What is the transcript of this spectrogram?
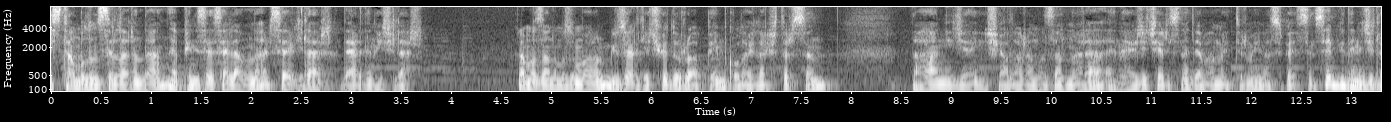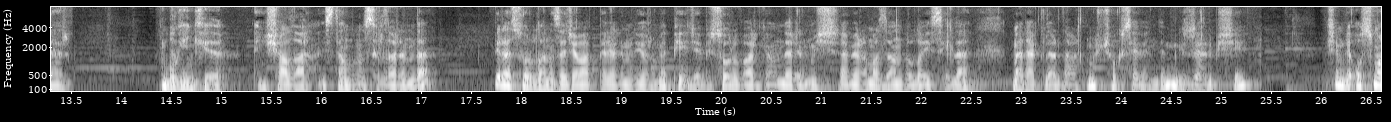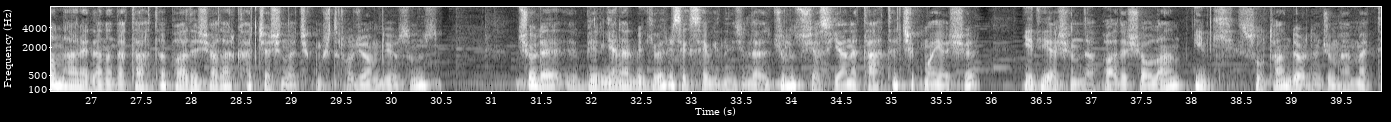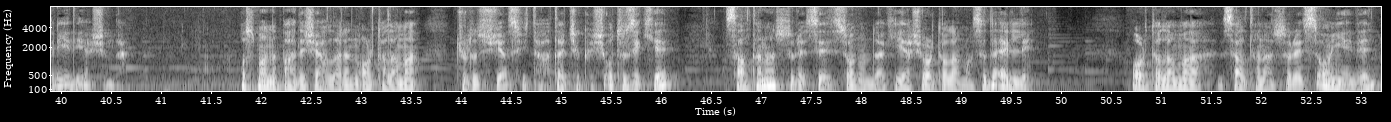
İstanbul'un sırlarından hepinize selamlar, sevgiler derdiniciler. Ramazanımız umarım güzel geçiyordur. Rabbim kolaylaştırsın. Daha nice inşallah Ramazanlara enerji içerisine devam ettirmeyi nasip etsin. Sevgili dinleyiciler, bugünkü inşallah İstanbul'un sırlarında biraz sorularınıza cevap verelim diyorum. Epeyce bir soru var gönderilmiş. Tabi Ramazan dolayısıyla meraklar da artmış. Çok sevindim. Güzel bir şey. Şimdi Osmanlı Hanedanı'nda tahta padişahlar kaç yaşında çıkmıştır hocam diyorsunuz. Şöyle bir genel bilgi verirsek sevgili dinleyiciler, cülüs yaşı yani tahta çıkma yaşı 7 yaşında padişah olan ilk Sultan 4. Muhammed'dir 7 yaşında. Osmanlı padişahların ortalama cülüs yaşı tahta çıkış 32, saltanat süresi sonundaki yaş ortalaması da 50. Ortalama saltanat süresi 17,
